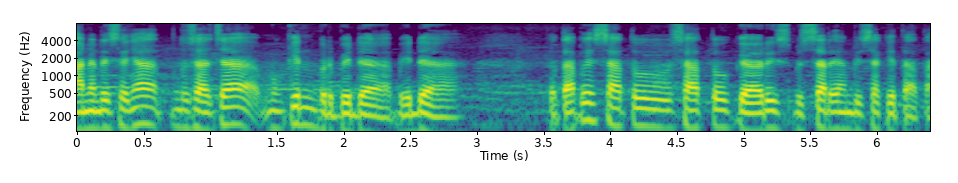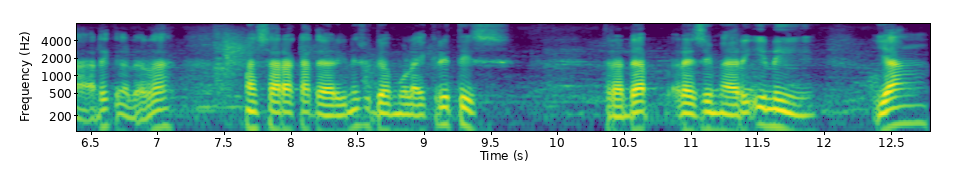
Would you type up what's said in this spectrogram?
analisanya tentu saja mungkin berbeda beda tetapi satu satu garis besar yang bisa kita tarik adalah masyarakat hari ini sudah mulai kritis terhadap rezim hari ini yang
